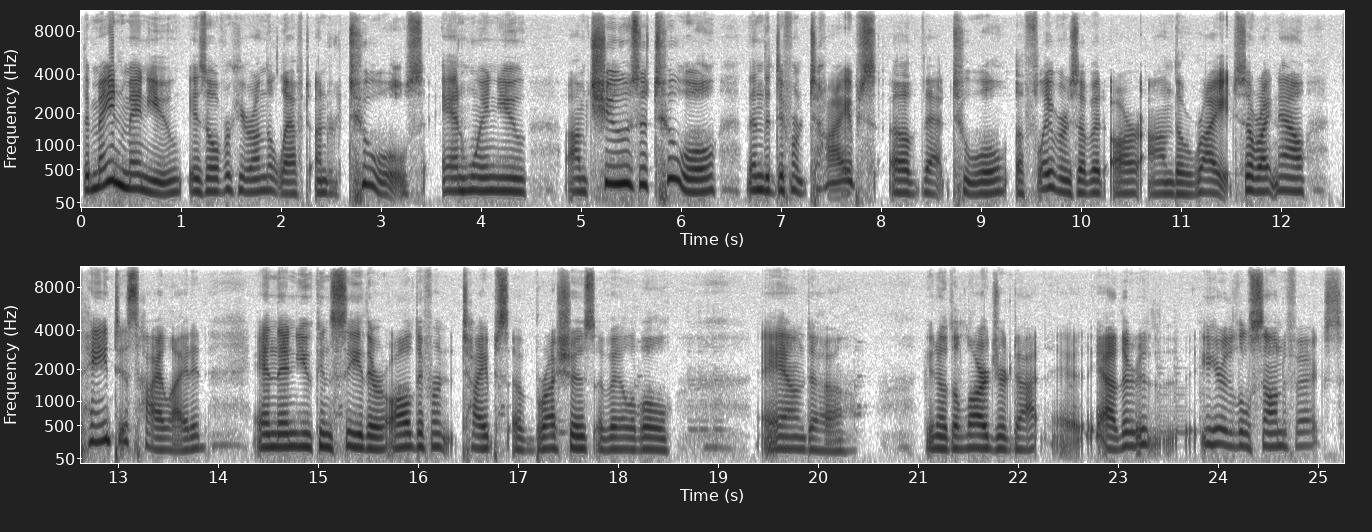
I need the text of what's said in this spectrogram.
the main menu is over here on the left under tools, and when you um, choose a tool, then the different types of that tool, the flavors of it, are on the right. So right now, paint is highlighted, and then you can see there are all different types of brushes available, and uh, you know the larger dot. Uh, yeah, there. You hear the little sound effects.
